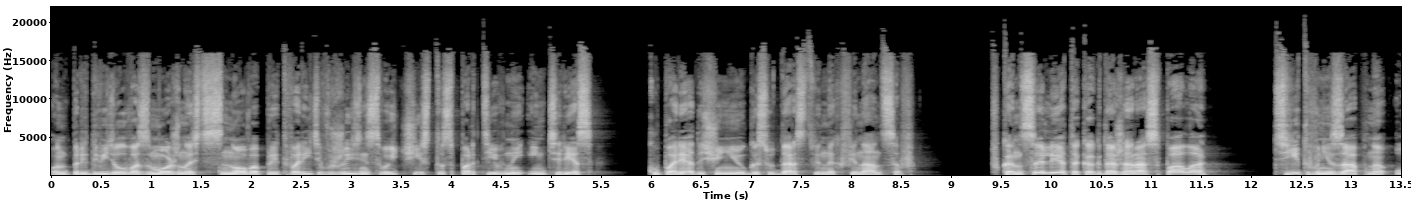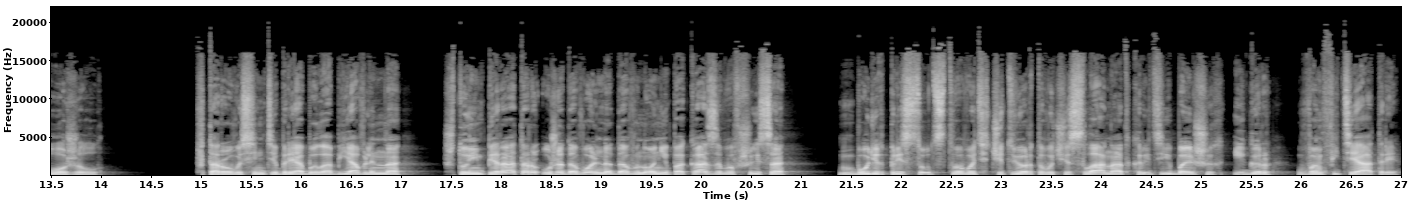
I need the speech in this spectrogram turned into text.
Он предвидел возможность снова притворить в жизнь свой чисто спортивный интерес к упорядочению государственных финансов. В конце лета, когда жара спала, Тит внезапно ожил. 2 сентября было объявлено, что император, уже довольно давно не показывавшийся, будет присутствовать 4 числа на открытии больших игр в амфитеатре.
